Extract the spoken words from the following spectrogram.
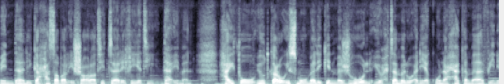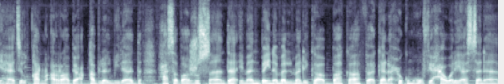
من ذلك حسب الإشارات التاريخية دائما. حيث يذكر اسم ملك مجهول يحتمل أن يكون حكم في نهاية القرن الرابع قبل الميلاد حسب جوسان دائما بينما الملك باكا فكان حكمه في حوالي السنة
